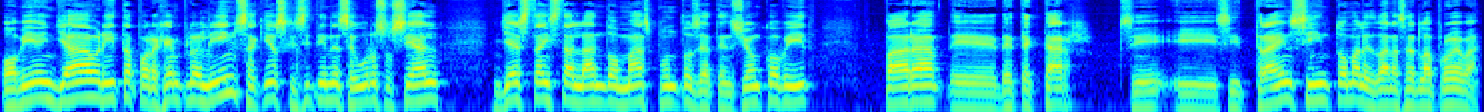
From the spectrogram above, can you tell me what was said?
O bien ya ahorita, por ejemplo, el IMSS, aquellos que sí tienen seguro social, ya está instalando más puntos de atención COVID para eh, detectar, ¿sí? Y si traen síntomas les van a hacer la prueba.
